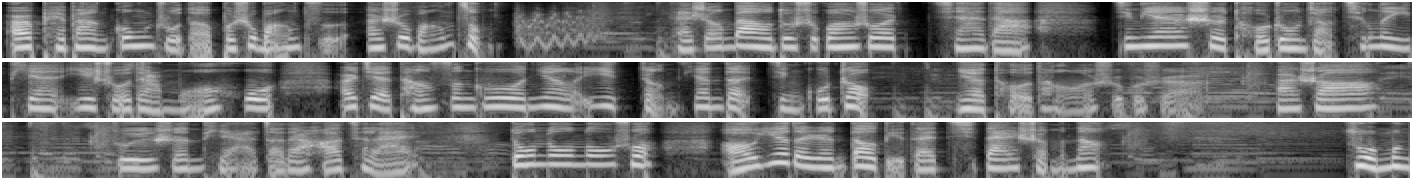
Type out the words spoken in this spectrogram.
而陪伴公主的不是王子，而是王总。”财生半度时光说：“亲爱的。”今天是头重脚轻的一天，意识有点模糊，而且唐僧姑念了一整天的紧箍咒，你也头疼了是不是？发烧，注意身体啊，早点好起来。咚咚咚说，熬夜的人到底在期待什么呢？做梦，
